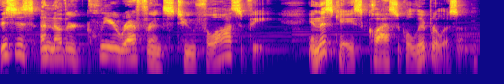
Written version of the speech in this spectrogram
This is another clear reference to philosophy, in this case, classical liberalism.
